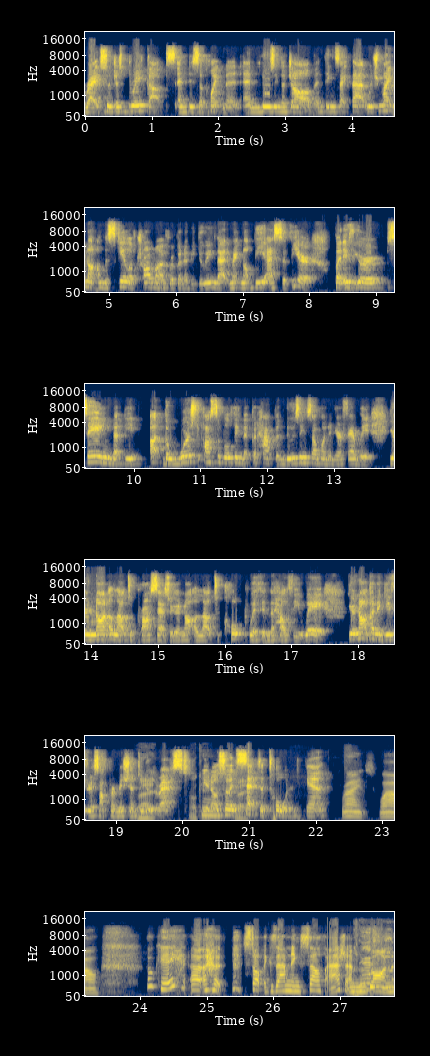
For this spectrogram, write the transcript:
right? So just breakups and disappointment and losing a job and things like that, which might not on the scale of trauma, if we're going to be doing that, might not be as severe. But if you're saying that the uh, the worst possible thing that could happen, losing someone in your family, you're not allowed to process or you're not allowed to cope with in the healthy way, you're not going to give yourself permission to right. do the rest. Okay. You know, so it right. sets a tone. Yeah. Right. Wow. Okay, uh, stop examining self, Ash, and move on.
